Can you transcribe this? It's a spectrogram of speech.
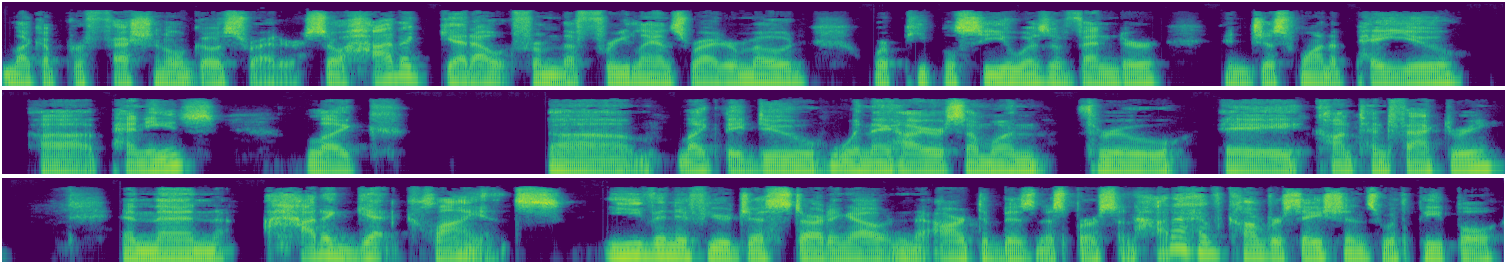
like a professional ghostwriter. So how to get out from the freelance writer mode where people see you as a vendor and just want to pay you uh, pennies like um, like they do when they hire someone through a content factory and then how to get clients even if you're just starting out and aren't a business person, how to have conversations with people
